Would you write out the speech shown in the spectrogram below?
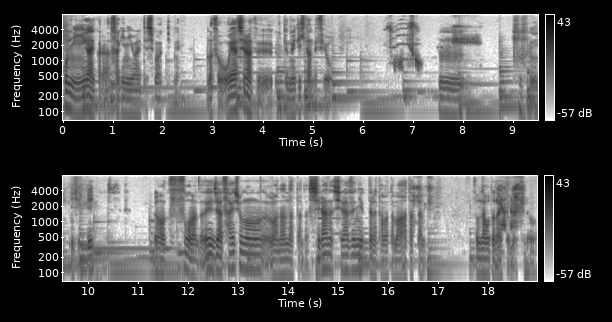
本人以外から先に言われてしまうっていうね。まあそう、親知らずって抜いてきたんですよ。そうなんですか。うえん。ー、え あそうなんだね。じゃあ最初のは何だったんだ？知らな、知らずに言ったらたまたま当たったみたいな。そんなことないと思うけど。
